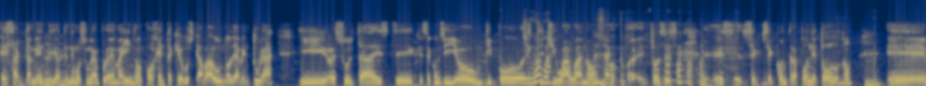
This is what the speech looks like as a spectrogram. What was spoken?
Exactamente, ya tenemos un gran problema ahí, ¿no? O gente que buscaba uno de aventura y resulta este, que se consiguió un tipo este, chihuahua, ¿no? Exacto. Entonces, se, contrapone todo, ¿no? Eh,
